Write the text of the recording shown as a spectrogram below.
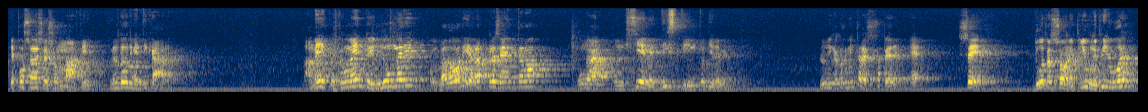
e possono essere sommati, me lo devo dimenticare. A me in questo momento i numeri o i valori rappresentano un insieme distinto di elementi. L'unica cosa che mi interessa sapere è se due persone più 1 più 2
